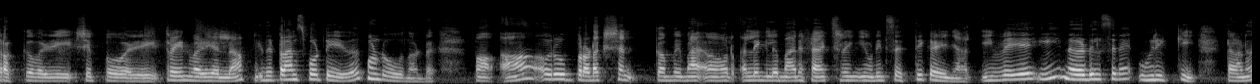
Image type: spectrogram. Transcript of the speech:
ട്രക്ക് വഴി ഷിപ്പ് വഴി ട്രെയിൻ വഴിയെല്ലാം ഇത് ട്രാൻസ്പോർട്ട് ചെയ്ത് കൊണ്ടുപോകുന്നുണ്ട്. അപ്പോൾ ആ ഒരു പ്രൊഡക്ഷൻ കമ്പനി അല്ലെങ്കിൽ മാനുഫാക്ചറിങ് യൂണിറ്റ്സ് എത്തിക്കഴിഞ്ഞാൽ ഇവയെ ഈ നേഡിൽസിനെ ഉരുക്കിയിട്ടാണ്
